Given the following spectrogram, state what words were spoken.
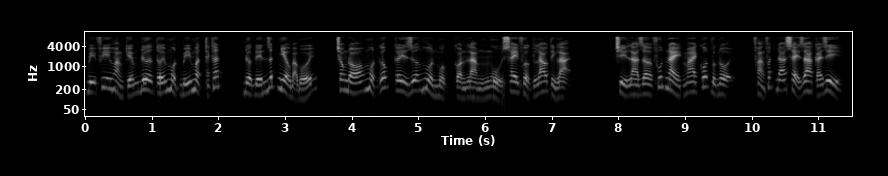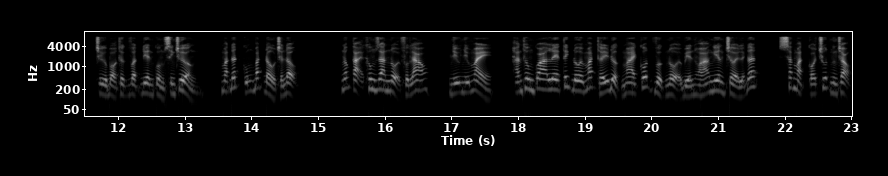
bị phi hoàng kiếm đưa tới một bí mật thạch thất, được đến rất nhiều bảo bối, trong đó một gốc cây dưỡng hồn mục còn làm ngủ say phược lao tỉnh lại. Chỉ là giờ phút này mai cốt vực nội, phảng phất đã xảy ra cái gì, trừ bỏ thực vật điên cuồng sinh trưởng, mặt đất cũng bắt đầu chấn động. Ngốc tại không gian nội phược lão, nhíu nhíu mày, hắn thông qua lê tích đôi mắt thấy được mai cốt vực nội biến hóa nghiêng trời lệch đất, sắc mặt có chút ngưng trọng.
